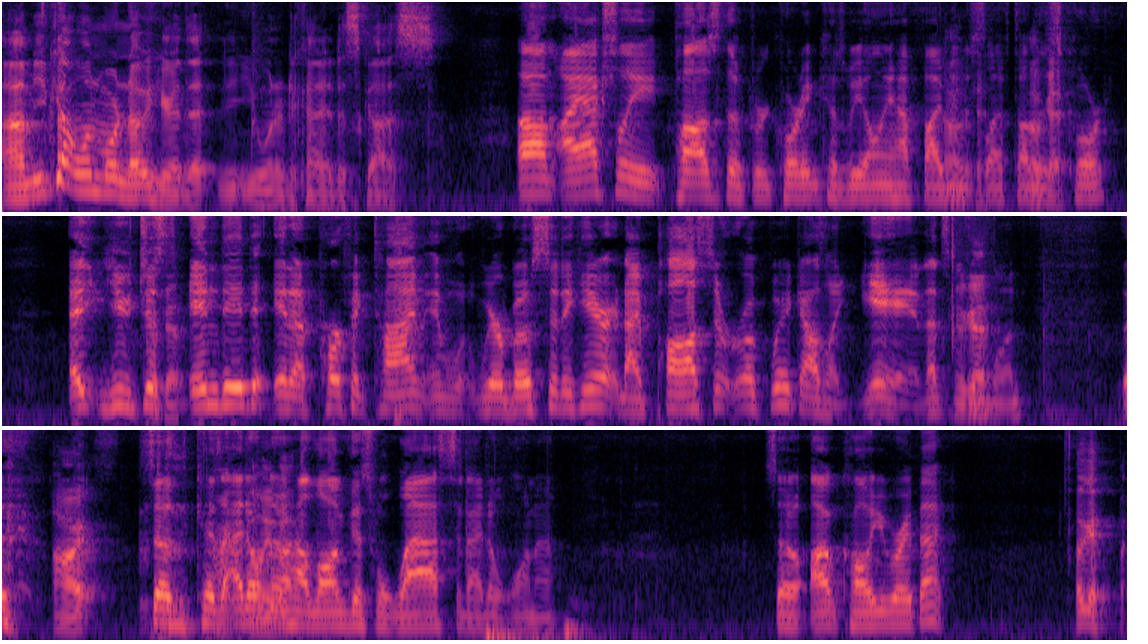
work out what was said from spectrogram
Um, you've got one more note here that you wanted to kind of discuss. Um, I actually paused the recording because we only have five minutes Okay, left on this okay. core. And you just Okay. ended in a perfect time, and we were both sitting here, and I paused it real quick. I was like, "Yeah, that's a good one." All right. So, because right, I don't know back. how long this will last, and I don't want to. So I'll call you right back. Okay. Bye.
